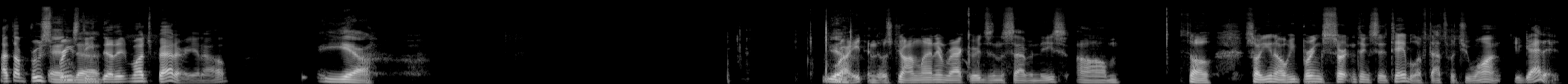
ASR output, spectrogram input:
I thought Bruce And, Springsteen uh, did it much better. You know. Yeah, yeah. right and those john lennon records in the 70s um so so you know he brings certain things to the table if that's what you want you get it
